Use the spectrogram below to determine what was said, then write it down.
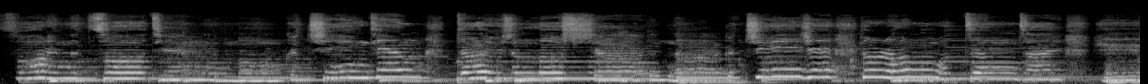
昨天的昨天的某个晴天，大雨下落下的那个季节，都让我等在与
